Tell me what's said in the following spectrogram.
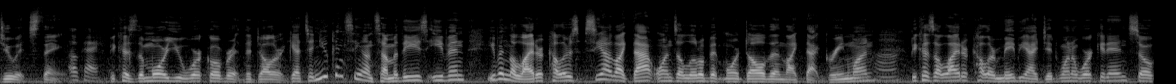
do its thing. Okay. Because the more you work over it, the duller it gets. And you can see on some of these, even even the lighter colors. See how like that one's a little bit more dull than like that green one, Uh-huh. because a lighter color maybe I did want to work it in. So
